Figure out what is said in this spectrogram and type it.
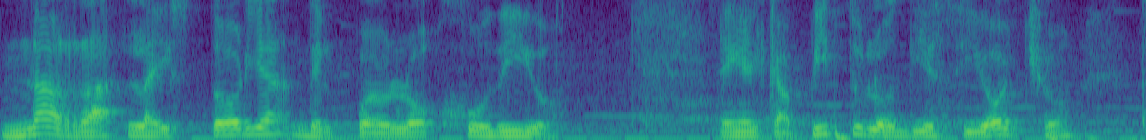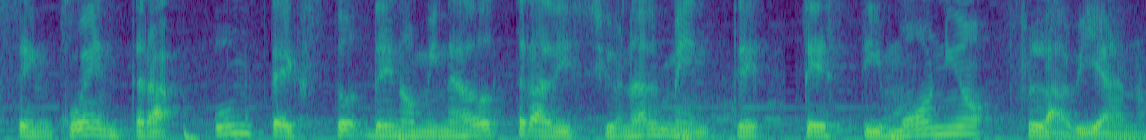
narra la historia del pueblo judío. En el capítulo 18 se encuentra un texto denominado tradicionalmente Testimonio Flaviano,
